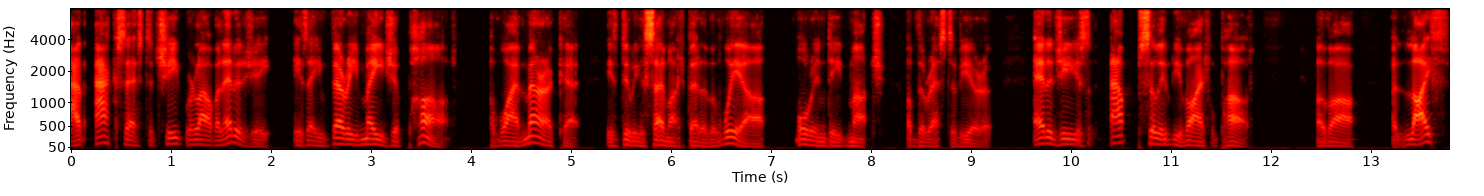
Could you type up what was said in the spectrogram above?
And access to cheap, reliable energy is a very major part of why America is doing so much better than we are, or indeed much of the rest of Europe. Energy is an absolutely vital part of our life,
